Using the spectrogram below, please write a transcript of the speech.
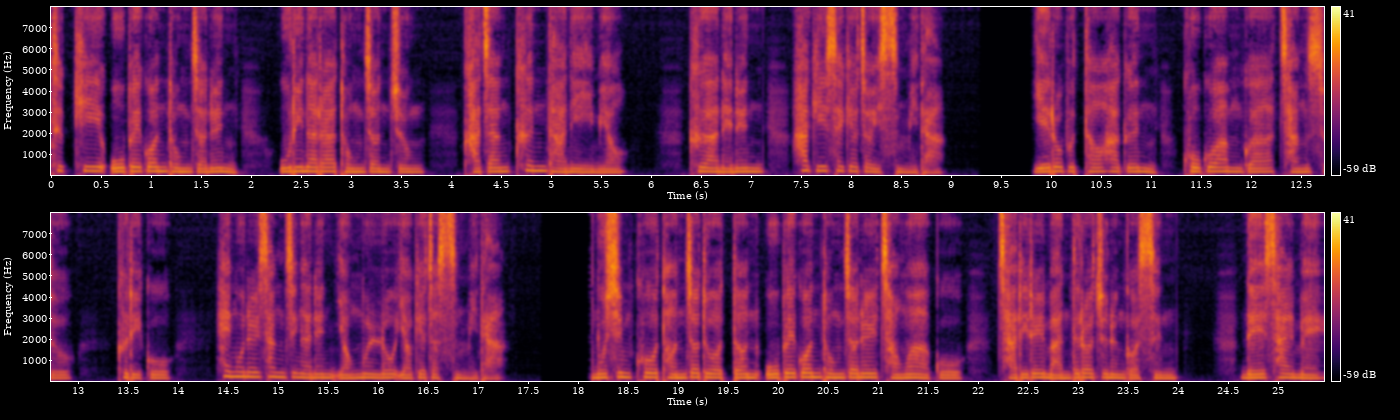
특히 500원 동전은 우리나라 동전 중 가장 큰 단위이며 그 안에는 학이 새겨져 있습니다. 예로부터 학은 고고함과 장수 그리고 행운을 상징하는 영물로 여겨졌습니다. 무심코 던져두었던 500원 동전을 정화하고 자리를 만들어주는 것은 내 삶에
